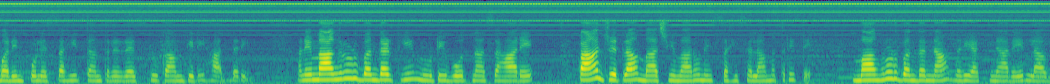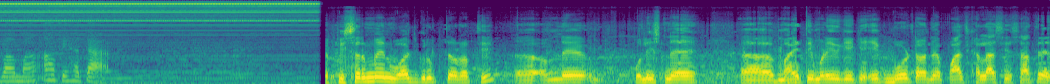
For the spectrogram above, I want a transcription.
Marine police સહિત તંત્રે રેસ્ક્યુ કામગીરી હાથ ધરી અને માંગરોળ બંદરથી મોટી બોટના સહારે પાંચ જેટલા માછીમારોને સહી સલામત રીતે માંગરોળ બંદરના દરિયા કિનારે લાવવામાં આવ્યા હતા. ફિશરમેન વોચ ગ્રુપ તરફથી અમને પોલીસને માહિતી મળી હતી કે એક બોટ અને પાંચ ખલાસી સાથે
